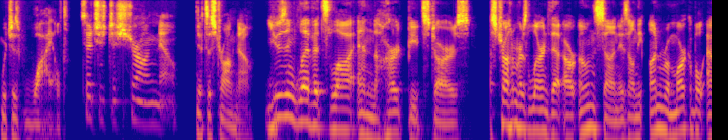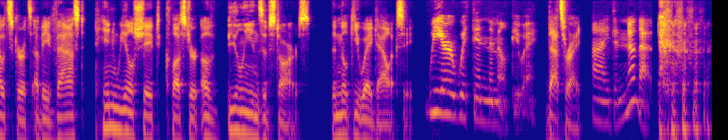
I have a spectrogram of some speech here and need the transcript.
which is wild. So it's just a strong no. It's a strong no. Using Leavitt's law and the heartbeat stars, astronomers learned that our own sun is on the unremarkable outskirts of a vast pinwheel shaped cluster of billions of stars, the Milky Way galaxy. We are within the Milky Way. That's right. I didn't know that.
